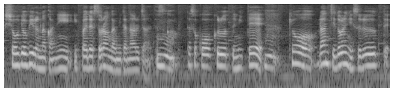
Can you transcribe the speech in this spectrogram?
商業ビルの中にいっぱいレストラン街みたいなのあるじゃないですか、うん。でそこをくるって見て、うん。今日ランチどれにする？って。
